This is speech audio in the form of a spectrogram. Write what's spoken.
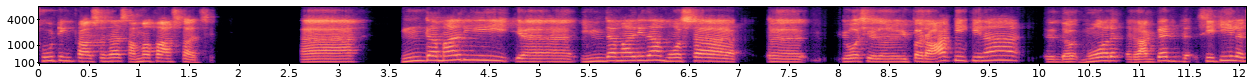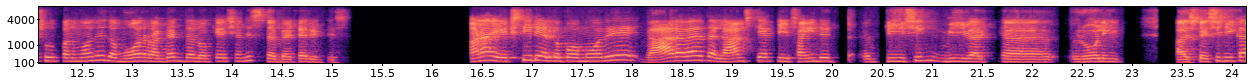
ஷூட்டிங் ப்ராசஸாக செம்ம ஃபாஸ்ட் ஆச்சு. இந்த மாதிரி இந்த மாதிரி தான் மோஸ்டா யோசிக்கணும். இப்போ ராக்கிக்குலாம் த மோர் ரகட் சிட்டியில ஷூட் பண்ணும்போது the more rugged the location is the better it is ஆனா எக்ஸ்டீரியருக்கு போகும்போது வேற வேற the landscape we find it pleasing we were rolling அது ஸ்பெசிஃபிக்கா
